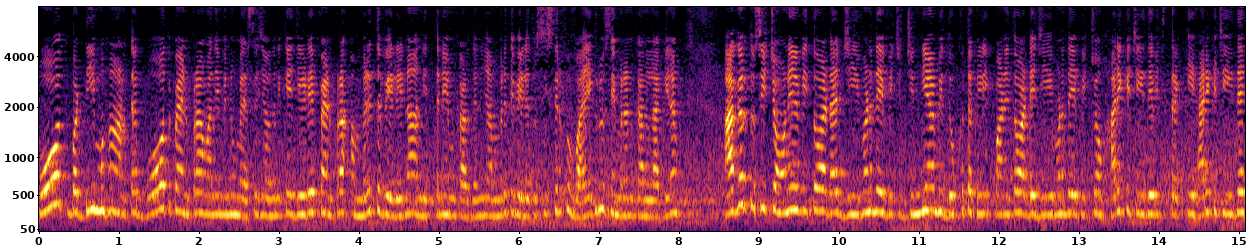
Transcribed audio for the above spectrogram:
ਬਹੁਤ ਵੱਡੀ ਮਹਾਨਤਾ ਬਹੁਤ ਭੈਣ ਭਰਾਵਾਂ ਦੇ ਮੈਨੂੰ ਮੈਸੇਜ ਆਉਂਦੇ ਨੇ ਕਿ ਜਿਹੜੇ ਭੈਣ ਭਰਾ ਅੰਮ੍ਰਿਤ ਵੇਲੇ ਨਾ ਨਿਤਨੇਮ ਕਰਦੇ ਨੇ ਜਾਂ ਅੰਮ੍ਰਿਤ ਵੇਲੇ ਤੁਸੀਂ ਸਿਰਫ ਵਾਹਿਗੁਰੂ ਸਿਮਰਨ ਕਰਨ ਲੱਗੇ ਨਾ, ਅਗਰ ਤੁਸੀਂ ਚਾਹੁੰਦੇ ਆ ਵੀ ਤੁਹਾਡਾ ਜੀਵਨ ਦੇ ਵਿੱਚ ਜਿੰਨੀਆਂ ਵੀ ਦੁੱਖ ਤਕਲੀਫਾਂ ਨੇ, ਤੁਹਾਡੇ ਜੀਵਨ ਦੇ ਵਿੱਚੋਂ ਹਰ ਇੱਕ ਚੀਜ਼ ਦੇ ਵਿੱਚ ਤਰੱਕੀ, ਹਰ ਇੱਕ ਚੀਜ਼ ਦੇ,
